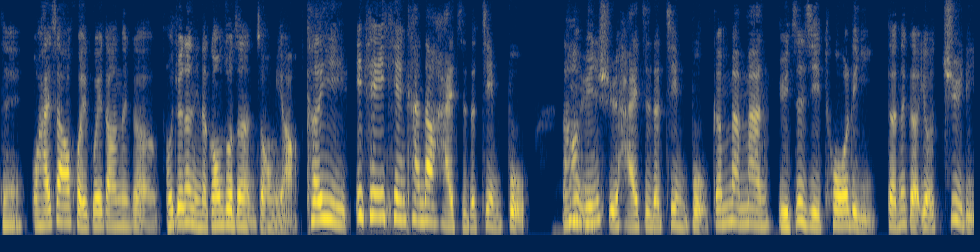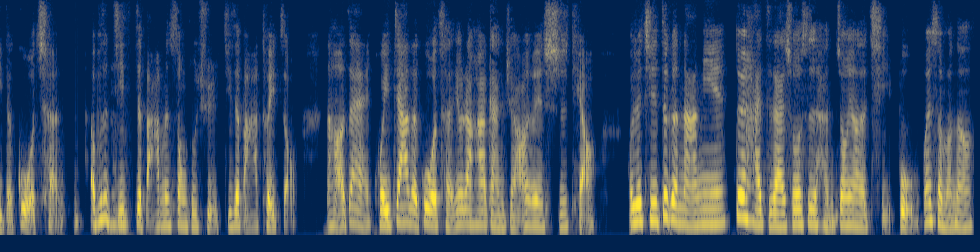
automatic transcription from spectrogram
对，我还是要回归到那个，我觉得你的工作真的很重要，可以一天一天看到孩子的进步。然后允许孩子的进步，跟慢慢与自己脱离的那个有距离的过程，而不是急着把他们送出去，急着把他推走，然后在回家的过程又让他感觉好像有点失调。我觉得其实这个拿捏对孩子来说是很重要的起步。为什么呢？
